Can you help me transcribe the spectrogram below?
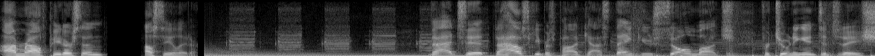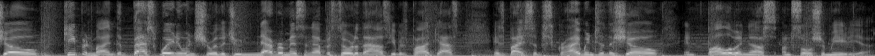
I'm Ralph Peterson. I'll see you later. That's it, the Housekeepers Podcast. Thank you so much for tuning into today's show. Keep in mind the best way to ensure that you never miss an episode of the Housekeepers Podcast is by subscribing to the show and following us on social media.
